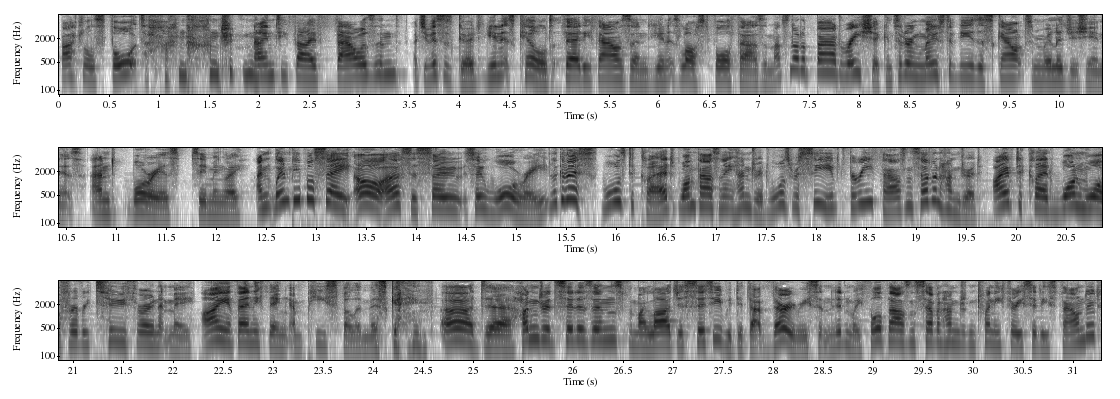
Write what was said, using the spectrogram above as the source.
Battles fought 195,000. Actually, this is good. Units killed 30,000. Units lost 4,000. That's not a bad ratio, considering most of these are scouts and religious units and warriors, seemingly. And when people say, "Oh, Ursa's so so wary," look at this. Wars declared 1,800. Wars received 3,700. I have declared one war for every two thrown at me. I, if anything, am peaceful in this game. Oh dear. 100 citizens for my largest city. We did that very recently, didn't we? 4,723 cities founded.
